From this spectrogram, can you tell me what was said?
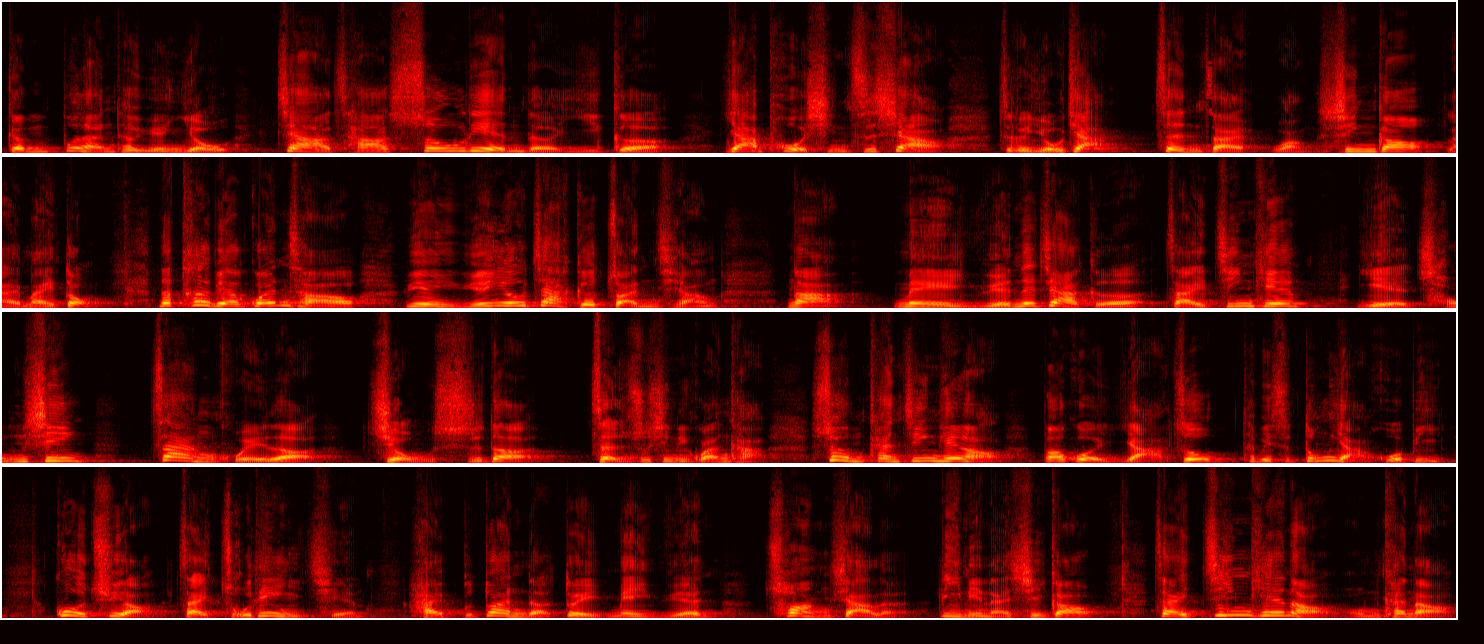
跟布兰特原油价差收敛的一个压迫性之下，这个油价。正在往新高来脉动，那特别要观察哦，愿原油价格转强，那美元的价格在今天也重新站回了九十的整数心理关卡。所以，我们看今天啊，包括亚洲，特别是东亚货币，过去啊，在昨天以前还不断的对美元创下了历年来新高，在今天呢，我们看到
